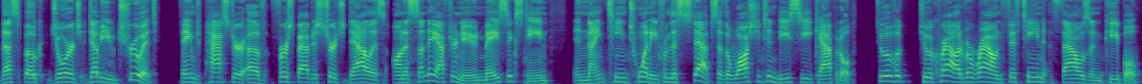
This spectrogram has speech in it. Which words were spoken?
Thus spoke George W. Truett, famed pastor of First Baptist Church Dallas, on a Sunday afternoon, May 16, in 1920, from the steps of the Washington, D.C. Capitol to a, to a crowd of around 15,000 people.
